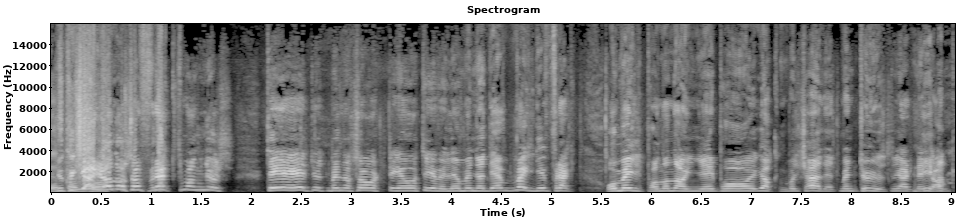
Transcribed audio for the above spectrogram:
Du kan gjøre noe så frekt, Magnus! Det er helt ut, men så artig og trivelig. Men det er veldig frekt å melde på noen andre på Jakten på kjærlighet. Men tusen hjertelig takk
